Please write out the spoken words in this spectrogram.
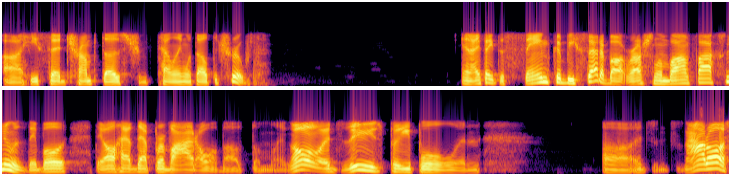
uh, he said Trump does truth telling without the truth. And I think the same could be said about Rush Limbaugh and Fox News. They both they all have that bravado about them, like, oh, it's these people, and uh, it's, it's not us.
